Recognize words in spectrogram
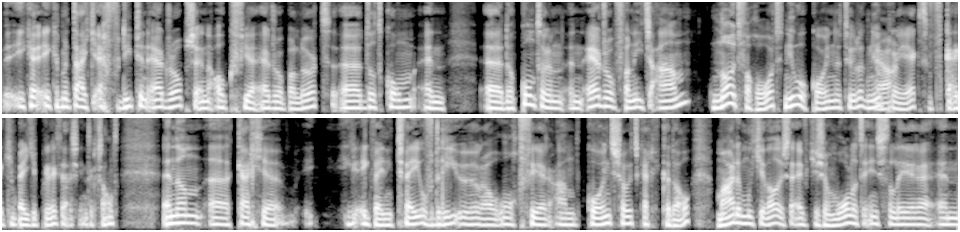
ik, ik heb een tijdje echt verdiept in airdrops en ook via airdropalert.com. en eh, dan komt er een, een airdrop van iets aan. Nooit van gehoord. Nieuwe coin natuurlijk, nieuw Ja. project. Of kijk je een beetje het project, dat is interessant. En dan eh, krijg je, ik, ik weet niet, twee of drie euro ongeveer aan coins. Zoiets krijg je cadeau. Maar dan moet je wel eens eventjes een wallet installeren. En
